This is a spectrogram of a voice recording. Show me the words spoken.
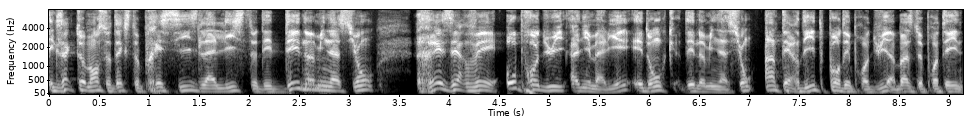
Exactement, ce texte précise la liste des dénominations réservées aux produits animaliers et donc dénominations interdites pour des produits à base de protéines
